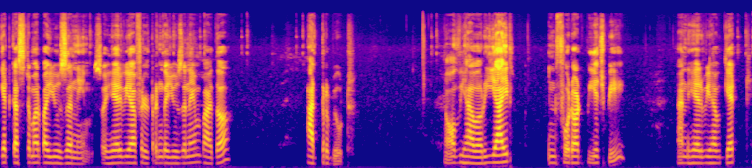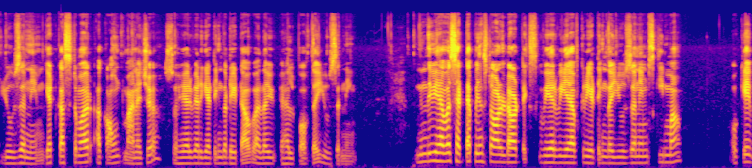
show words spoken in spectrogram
get customer by username. So here we are filtering the username by the attribute now we have a rei info.php and here we have get username get customer account manager. So here we are getting the data by the help of the username. Then we have a setup install.x where we have creating the username schema. Okay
